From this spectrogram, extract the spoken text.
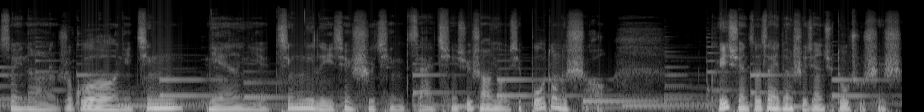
所以呢，如果你今年也经历了一些事情，在情绪上有一些波动的时候，可以选择在一段时间去独处试试。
